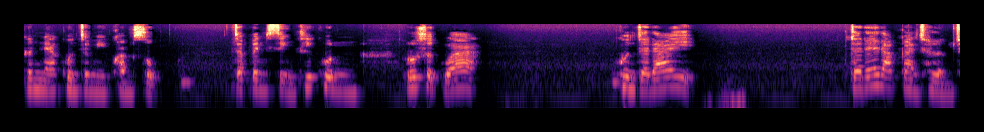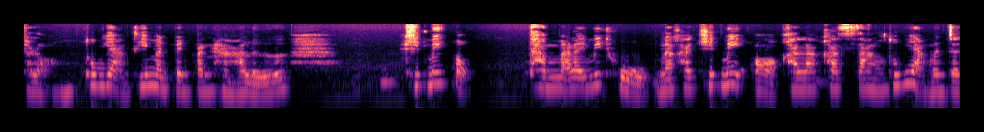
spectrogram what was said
ขึ้นเนี้ยคุณจะมีความสุข จะเป็นสิ่งที่คุณรู้สึกว่า คุณจะได้ จะได้รับการเฉลิมฉลอง ทุกอย่างที่มันเป็นปัญหาหรือ คิดไม่ตกทำอะไรไม่ถูกนะคะ คิดไม่ออกคาราคาซัง ทุกอย่างมันจะ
